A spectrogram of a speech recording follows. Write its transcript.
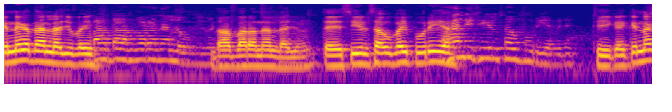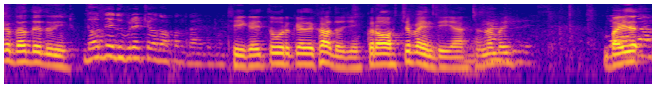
ਕਿੰਨੇ ਕ ਦਿਨ ਲੈ ਜੂ ਬਾਈ? ਬਸ 10 12 ਦਿਨ ਲਊਗੀ ਵੀਰੇ 10 12 ਦਿਨ ਲੈ ਜੂ। ਤੇ ਸੀਲ ਸਾਊ ਬਾਈ ਪੂਰੀ ਆ? ਹਾਂਜੀ ਸੀਲ ਸਭ ਪੂਰੀ ਹੈ ਵੀਰੇ। ਠੀਕ ਹੈ ਕਿੰਨਾ ਕ ਦੁੱਧ ਦੇ ਦੂ ਜੀ ਦੁੱਧ ਦੇ ਦੂ ਵੀਰੇ 14 15 ਕਿਲੋ। ਠੀਕ ਹੈ ਜੀ। ਤੋਰ ਕੇ ਦਿਖਾ ਦਿਓ ਜੀ। ਕ੍ਰਾਸ ਚ ਪੈਂਦੀ ਆ। ਹਨਾ ਬਾਈ? ਬਾਈ ਦਾ-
